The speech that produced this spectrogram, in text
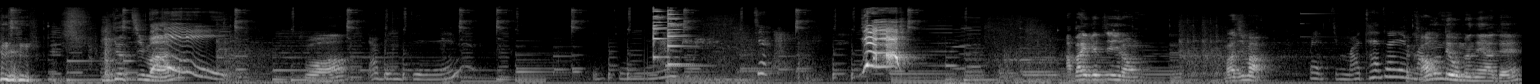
이번에는 이겼지만. 좋아. 이제는 이제는 자. 아빠 이겼지롱. 마지막. 마지막 찾아야 자, 가운데 오면 해야 돼.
